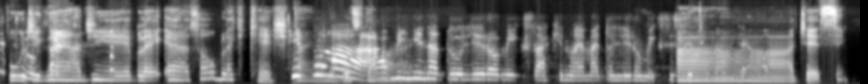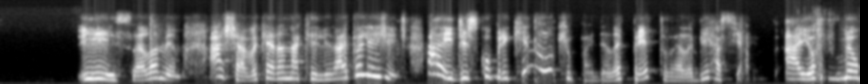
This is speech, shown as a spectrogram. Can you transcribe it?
Tipo, de ganhar dinheiro. Black, é só o black cash. Tipo bolso da a, a menina do Little Mix lá, que não é mais do Little Mix, esqueci o nome dela. A Jessie. Isso, ela mesma. Achava que era naquele naipe ali, gente. Aí descobri que não, que o pai dela é preto, ela é birracial. Aí eu- meu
